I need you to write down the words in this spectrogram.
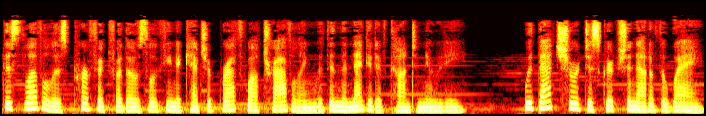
this level is perfect for those looking to catch a breath while traveling within the negative continuity. With that short description out of the way,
